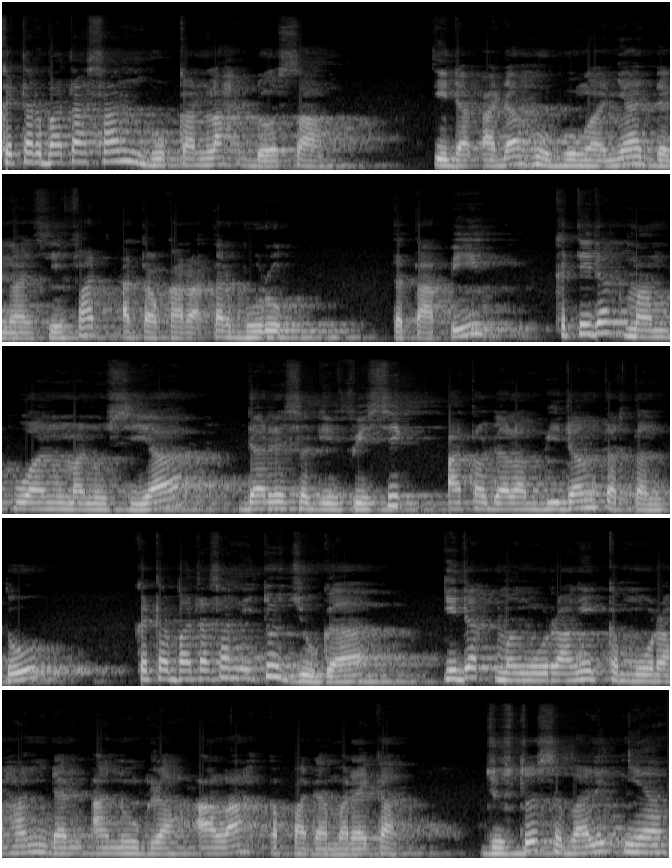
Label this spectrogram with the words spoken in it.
Keterbatasan bukanlah dosa, tidak ada hubungannya dengan sifat atau karakter buruk, tetapi ketidakmampuan manusia dari segi fisik atau dalam bidang tertentu. Keterbatasan itu juga tidak mengurangi kemurahan dan anugerah Allah kepada mereka. Justru sebaliknya,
